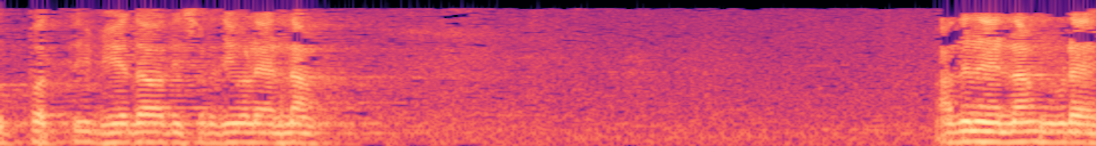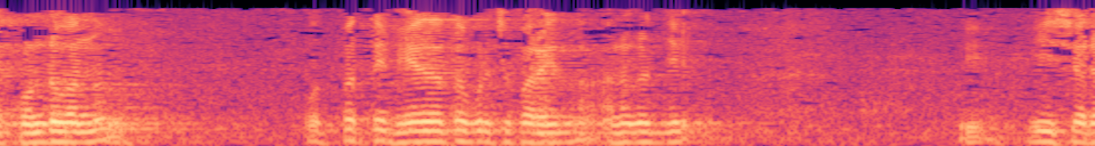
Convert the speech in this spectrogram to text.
ഉത്പത്തി ഭേദാദി ശ്രുതികളെല്ലാം അതിനെല്ലാം ഇവിടെ കൊണ്ടുവന്ന് ഉത്പത്തി ഭേദത്തെക്കുറിച്ച് പറയുന്ന. അല്ലെങ്കിൽ ഈശ്വര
